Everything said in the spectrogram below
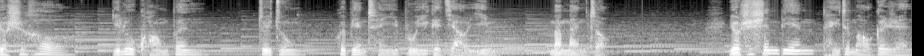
有时候，一路狂奔，最终会变成一步一个脚印，慢慢走。有时身边陪着某个人，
